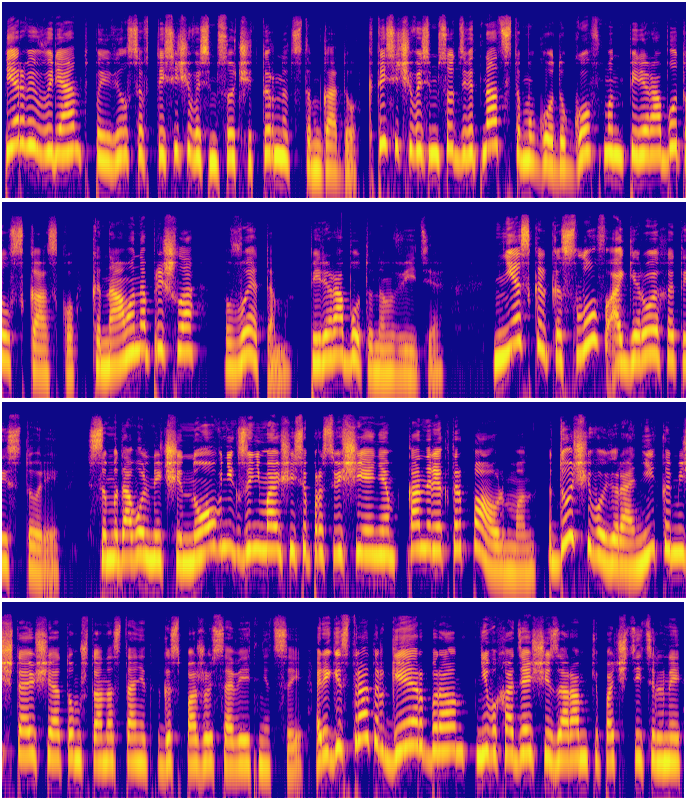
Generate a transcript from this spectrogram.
Первый вариант появился в 1814 году. К 1819 году Гофман переработал сказку. К нам она пришла в этом переработанном виде. Несколько слов о героях этой истории – самодовольный чиновник, занимающийся просвещением, конректор Паульман, дочь его Вероника, мечтающая о том, что она станет госпожой-советницей, регистратор Гербранд, не выходящий за рамки почтительной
